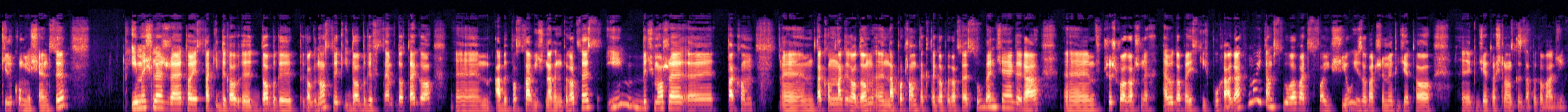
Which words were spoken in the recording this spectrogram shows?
kilku miesięcy. I myślę, że to jest taki dobry prognostyk i dobry wstęp do tego, aby postawić na ten proces i być może e, taką, taką nagrodą e, na początek tego procesu będzie gra w przyszłorocznych europejskich pucharach. No i tam spróbować swoich sił i zobaczymy, gdzie to, gdzie to Śląsk zaprowadzi.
